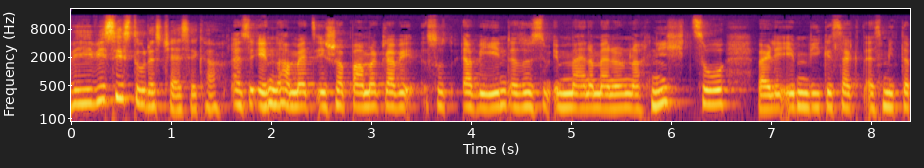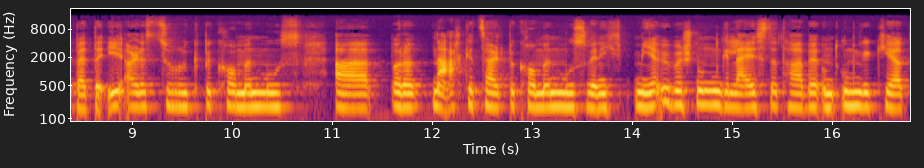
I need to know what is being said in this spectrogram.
Wie, wie siehst du das, Jessica? Also eben haben wir jetzt eh schon ein paar Mal, glaube ich, so erwähnt, also ist in meiner Meinung nach nicht so, weil ich eben, wie gesagt, als Mitarbeiter eh alles zurückbekommen muss äh, oder nachgezahlt bekommen muss, wenn ich mehr Überstunden geleistet habe und umgekehrt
